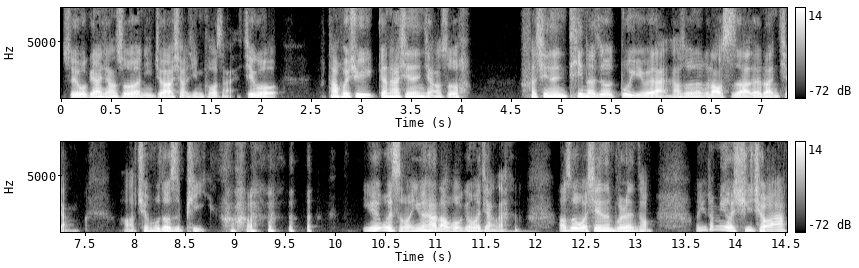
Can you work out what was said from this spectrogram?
所以我跟他讲说，你就要小心破财。”结果他回去跟他先生讲说，他先生听了就不以为然，他说：“那个老师啊在乱讲，啊、全部都是屁。”因为为什么？因为他老婆跟我讲的，他说我先生不认同。因为他没有需求啊，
